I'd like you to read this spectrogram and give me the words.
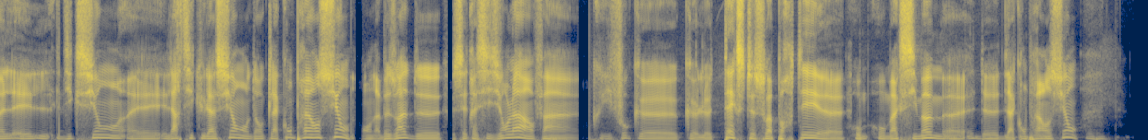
diction, l'articulation, donc la compréhension. On a besoin de cette précision-là. Enfin, il faut que, que, le texte soit porté euh, au, maximum euh, de, la compréhension. Mhm.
